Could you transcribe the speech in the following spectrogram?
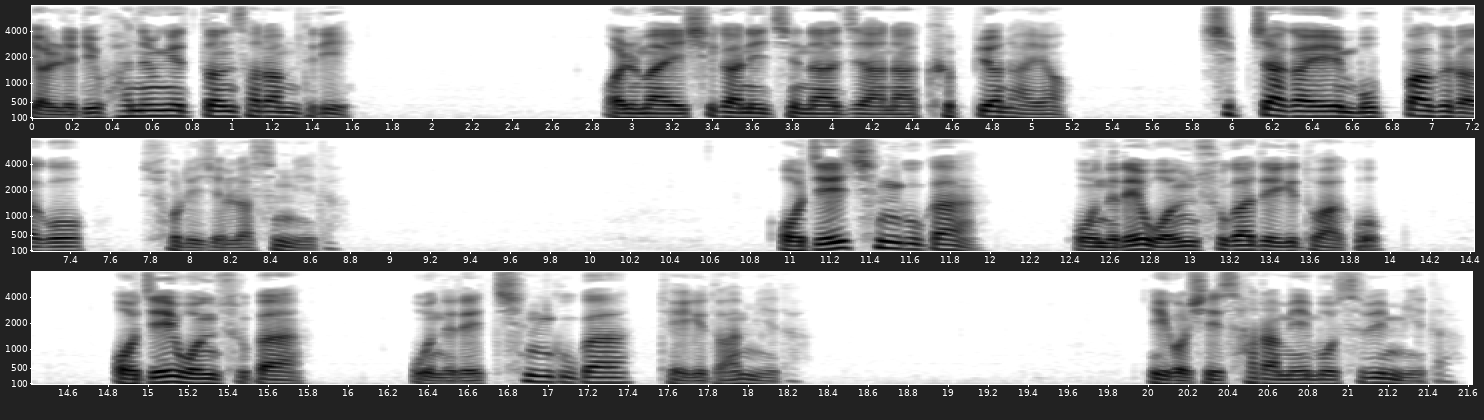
열렬히 환영했던 사람들이 얼마의 시간이 지나지 않아 급변하여 십자가에 못 박으라고 소리 질렀습니다. 어제의 친구가 오늘의 원수가 되기도 하고 어제의 원수가 오늘의 친구가 되기도 합니다. 이것이 사람의 모습입니다.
